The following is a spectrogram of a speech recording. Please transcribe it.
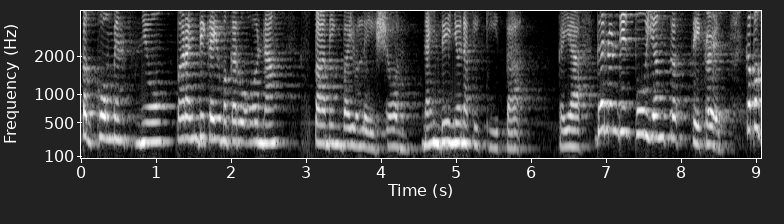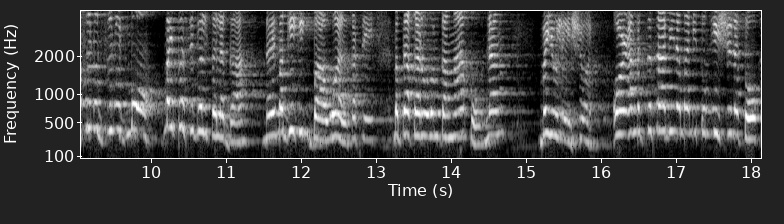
pag-comments nyo para hindi kayo magkaroon ng spamming violation na hindi nyo nakikita. Kaya, ganun din po yung sa stickers. Kapag sunod-sunod mo, may possible talaga na magiging bawal kasi magkakaroon ka nga po ng violation. Or ang nagsasabi naman itong issue na to,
